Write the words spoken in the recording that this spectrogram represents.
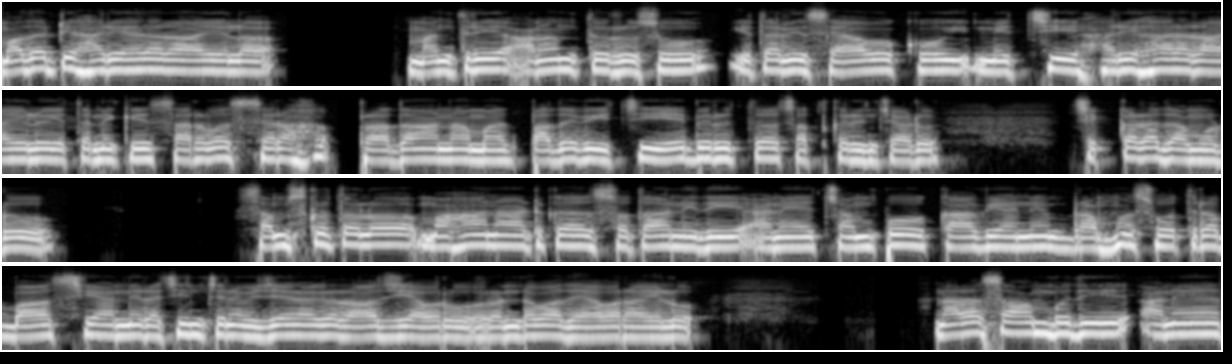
మొదటి హరిహర రాయల మంత్రి అనంత రుసు ఇతని సేవకు మెచ్చి హరిహర రాయలు ఇతనికి సర్వశిర ప్రధాన పదవి ఇచ్చి ఏ బిరుదుతో సత్కరించాడు? చిక్కడదముడు సంస్కృతంలో మహానాటక స్వతానిధి అనే చంపు కావ్యాన్ని బ్రహ్మసూత్ర భాష్యాన్ని రచించిన విజయనగర రాజు ఎవరు? రెండవ దేవరాయలు. నరసాంబుది అనే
